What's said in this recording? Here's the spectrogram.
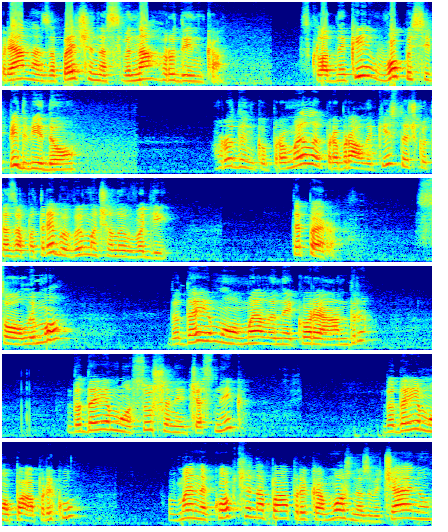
Пряна запечена свина грудинка. Складники в описі під відео. Грудинку промили, прибрали кісточку та за потреби вимочили в воді. Тепер солимо, додаємо мелений коріандр, додаємо сушений часник, додаємо паприку. В мене копчена паприка, можна звичайну.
